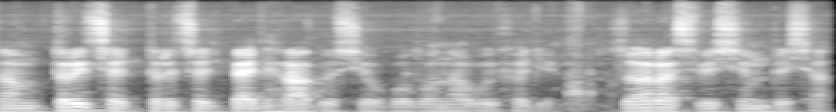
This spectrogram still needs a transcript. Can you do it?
там 30-35 градусів було на виході. Зараз 80.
